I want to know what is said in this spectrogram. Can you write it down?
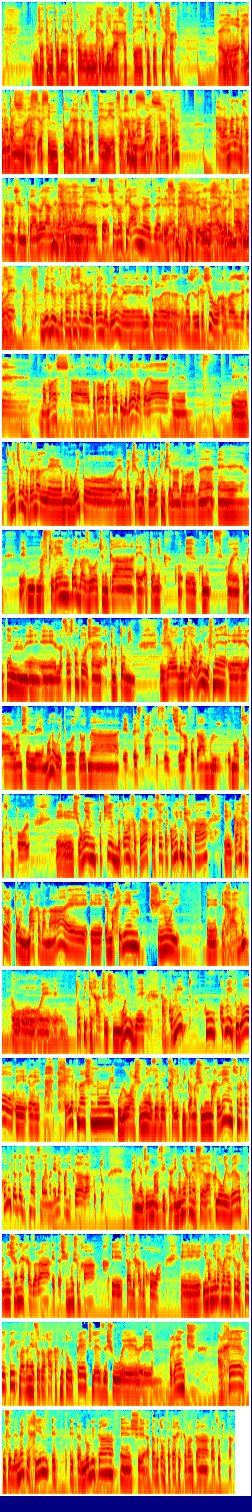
ואתה מקבל את הכל במין חבילה אחת אה, כזאת יפה. האם אתם עושים פעולה כזאת? יצא לך לעשות דברים כאלה? הרמה להנחתה מה שנקרא, לא יאמן לנו שלא תיאמנו את זה, כן? בחיים לא דיברנו. בדיוק, זה פעם ראשונה שאני ואתה מדברים לכל מה שזה קשור, אבל ממש הדבר הבא שבאתי לדבר עליו היה אה, תמיד כשמדברים על אה, מונוריפו אה, בהקשרים התיאורטיים של הדבר הזה, מזכירים עוד באזוורד שנקרא אטומיק קומיטס, קומיטים ל source control שהם אטומים. זה עוד מגיע הרבה מלפני העולם של monorepo, זה עוד מה-best practices של עבודה מול remote source control, שאומרים, תקשיב, בתור מפתח, תעשה את הקומיטים שלך כמה שיותר אטומיים, מה הכוונה? הם מכילים שינוי אה, אחד, או, או topic אה, אחד של שינוי, וה commit הוא commit, הוא לא אה, אה, חלק מהשינוי, הוא לא השינוי הזה ועוד חלק מכמה שינויים אחרים, זאת אומרת ה commit הזה בפני עצמו, אם אני אלך ואני אקרא רק אותו, אני אבין מה עשית, אם אני אלך ואני אעשה רק לא ריברט, אני אשנה חזרה את השינוי שלך אה, צעד אחד אחורה. אה, אם אני אלך ואני אעשה לו צ'רי פיק, ואז אני אעשה אותו אחר כך בתור פאץ' לאיזשהו אה, אה, ברנץ', אחר, זה באמת יכיל את, את הלוגיקה אה, שאתה בתור מפתח התכוונת לעשות אותה.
